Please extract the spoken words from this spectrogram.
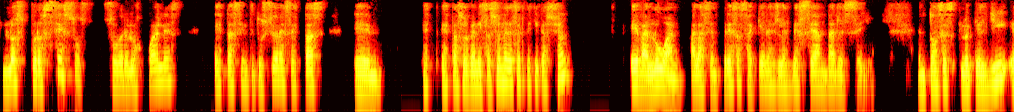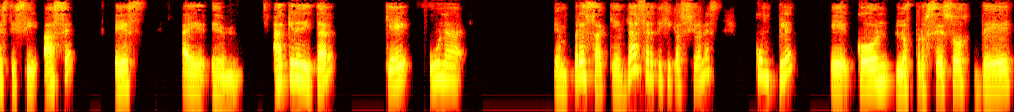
los procesos sobre los cuales estas instituciones, estas, eh, estas organizaciones de certificación evalúan a las empresas a quienes les desean dar el sello. Entonces, lo que el GSTC hace es eh, acreditar que una empresa que da certificaciones cumple eh, con los procesos de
